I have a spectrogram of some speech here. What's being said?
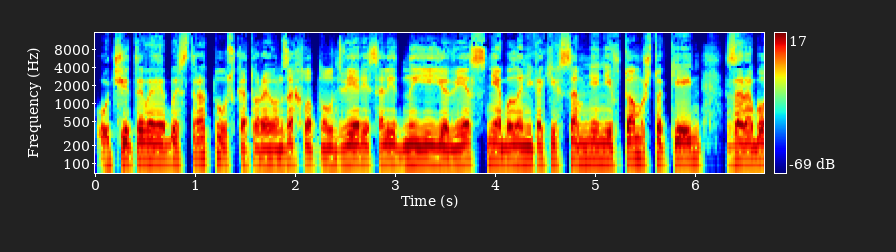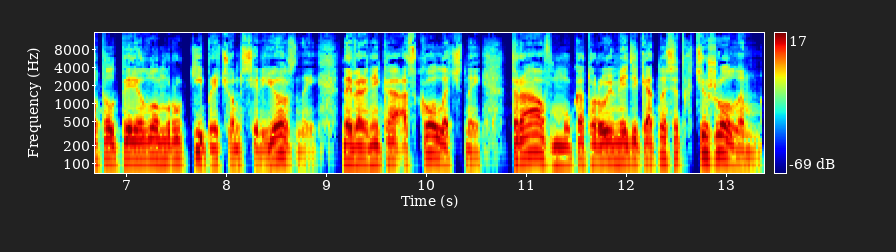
Учитывая быстроту, с которой он захлопнул дверь и солидный ее вес, не было никаких сомнений в том, что Кейн заработал перелом руки, причем серьезный, наверняка осколочный, травму, которую медики относят к тяжелым.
